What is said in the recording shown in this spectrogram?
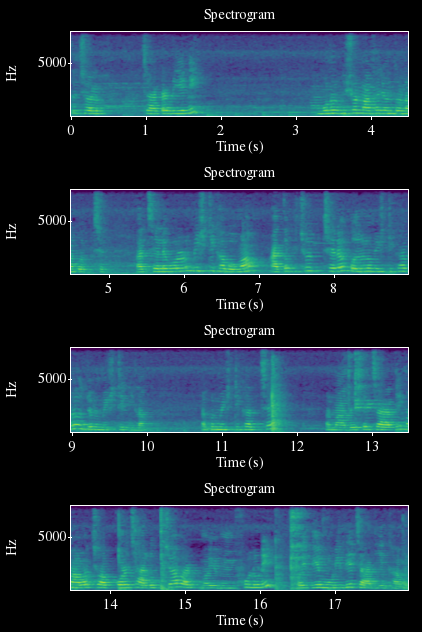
তো চলো, চাটা দিয়ে নি। বোনের ভীষণ মাথা যন্ত্রণা করছে। আর ছেলে বলল, মিষ্টি খাব মা। এত কিছু ছেড়ে বলল, মিষ্টি খাবে, ওর জন্য মিষ্টি নিলাম। এখন মিষ্টি খাচ্ছে। আর মাদেরকে চা দিই। মা আবার চপ করেছে, আলুর চপ আর ওই ফুলুরি। ওই দিয়ে মুড়ি দিয়ে চা দিয়ে খাবে।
